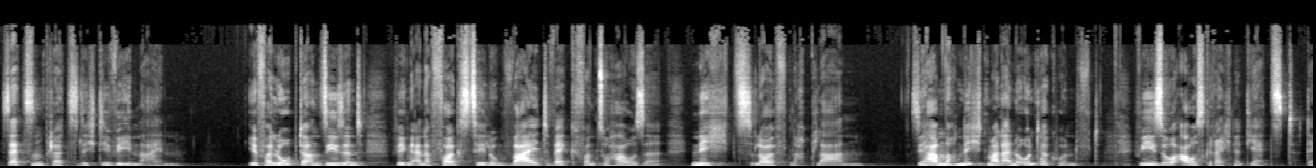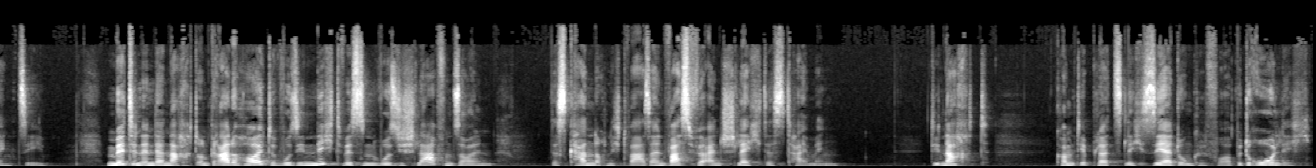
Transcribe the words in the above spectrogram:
setzen plötzlich die Wehen ein. Ihr Verlobter und sie sind wegen einer Volkszählung weit weg von zu Hause. Nichts läuft nach Plan. Sie haben noch nicht mal eine Unterkunft. Wieso ausgerechnet jetzt, denkt sie. Mitten in der Nacht und gerade heute, wo sie nicht wissen, wo sie schlafen sollen. Das kann doch nicht wahr sein. Was für ein schlechtes Timing. Die Nacht kommt ihr plötzlich sehr dunkel vor, bedrohlich.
